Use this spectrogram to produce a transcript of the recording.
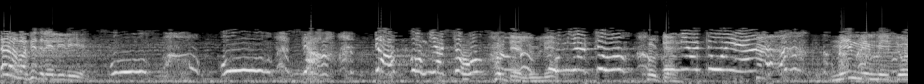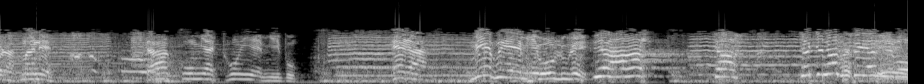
အဲ့ဒါဘာဖြစ်တယ်လဲလေးလေးရဲ့အိုးအိုးဒါဒါကိုမြတ်တော်ဟုတ်တယ်လူလေးကိုမြတ်တော်ဟုတ်တယ်ကိုမြတ်တော်ရဲ့မင်းမေမေပြောတာမှန်တယ်ဒါကိုမြတ်ထွန်းရဲ့မြေပုံအဲ့ဒါမင်းဖေရဲ့မြေပုံလူလေးဗျာဒါဒါကျွန်တော်ဖေဖေရမြေပုံ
